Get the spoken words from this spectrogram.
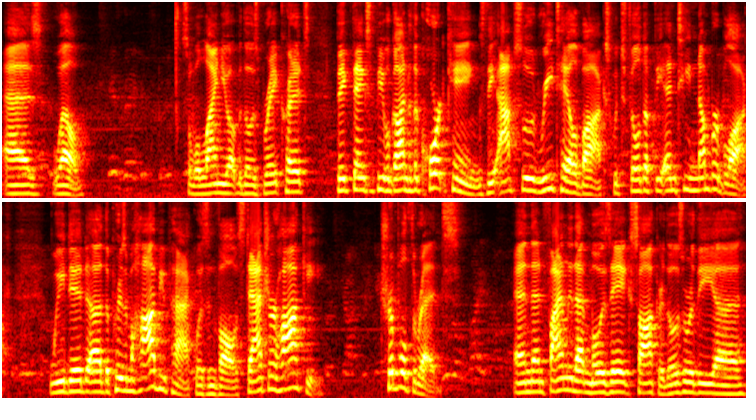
as well. So we'll line you up with those break credits. Big thanks to people got into the Court Kings, the Absolute Retail Box, which filled up the NT number block. We did uh, the Prism Hobby Pack was involved, Stature Hockey, Triple Threads, and then finally that Mosaic Soccer. Those were the uh,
